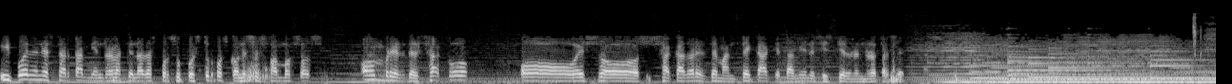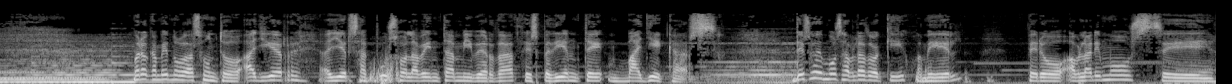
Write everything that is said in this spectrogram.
y pueden estar también relacionadas, por supuesto, pues con esos famosos hombres del saco o esos sacadores de manteca que también existieron en otras épocas. Bueno, cambiando de asunto, ayer, ayer se puso a la venta Mi Verdad, expediente Vallecas. De eso hemos hablado aquí, Juan Miguel, pero hablaremos, eh,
